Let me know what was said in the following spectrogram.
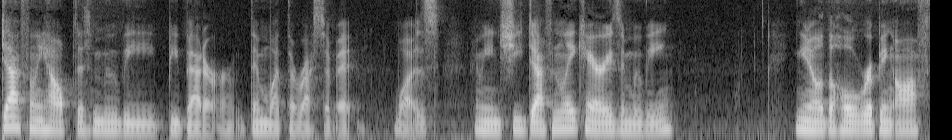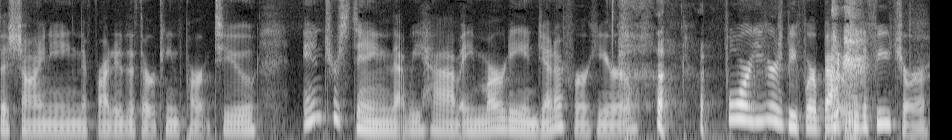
definitely helped this movie be better than what the rest of it was. I mean, she definitely carries a movie. You know, the whole ripping off The Shining, the Friday the 13th part 2. Interesting that we have a Marty and Jennifer here four years before Back to the Future.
